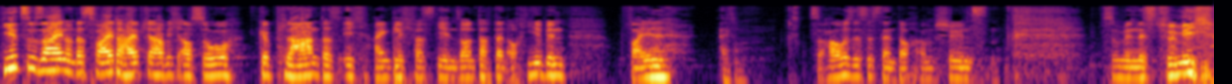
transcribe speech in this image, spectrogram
hier zu sein. Und das zweite Halbjahr habe ich auch so geplant, dass ich eigentlich fast jeden Sonntag dann auch hier bin, weil, also zu Hause ist es dann doch am schönsten. Zumindest für mich.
